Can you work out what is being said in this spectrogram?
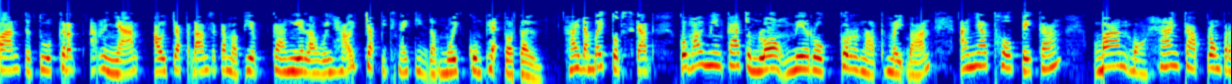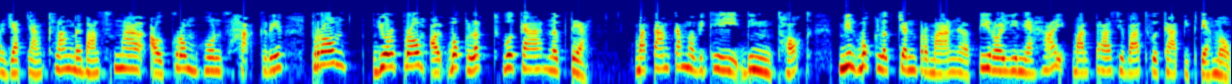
បានទទួលក្រិតអនុញ្ញាតឲ្យចាប់ផ្ដើមសកម្មភាពការងារឡើងវិញហើយចាប់ពីថ្ងៃទី11កុម្ភៈតទៅហើយដើម្បីទប់ស្កាត់កុំឲ្យមានការចម្លងមេរោគកូវីដថ្មីបានអាជ្ញាធរប៉េកាំងបានបង្ហាញការប្រុងប្រយ័ត្នយ៉ាងខ្លាំងដោយបានស្នើឲ្យក្រុមហ៊ុនសហគ្រាសព្រមយល់ព្រមឲ្យបុគ្គលិកធ្វើការនៅផ្ទះ បើតាមកម្មវិធី Ding Talk មានបុគ្គលិកចិនប្រមាណ200លាននាក់ហើយបានប្រើសេវាធ្វើការពីផ្ទះមក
